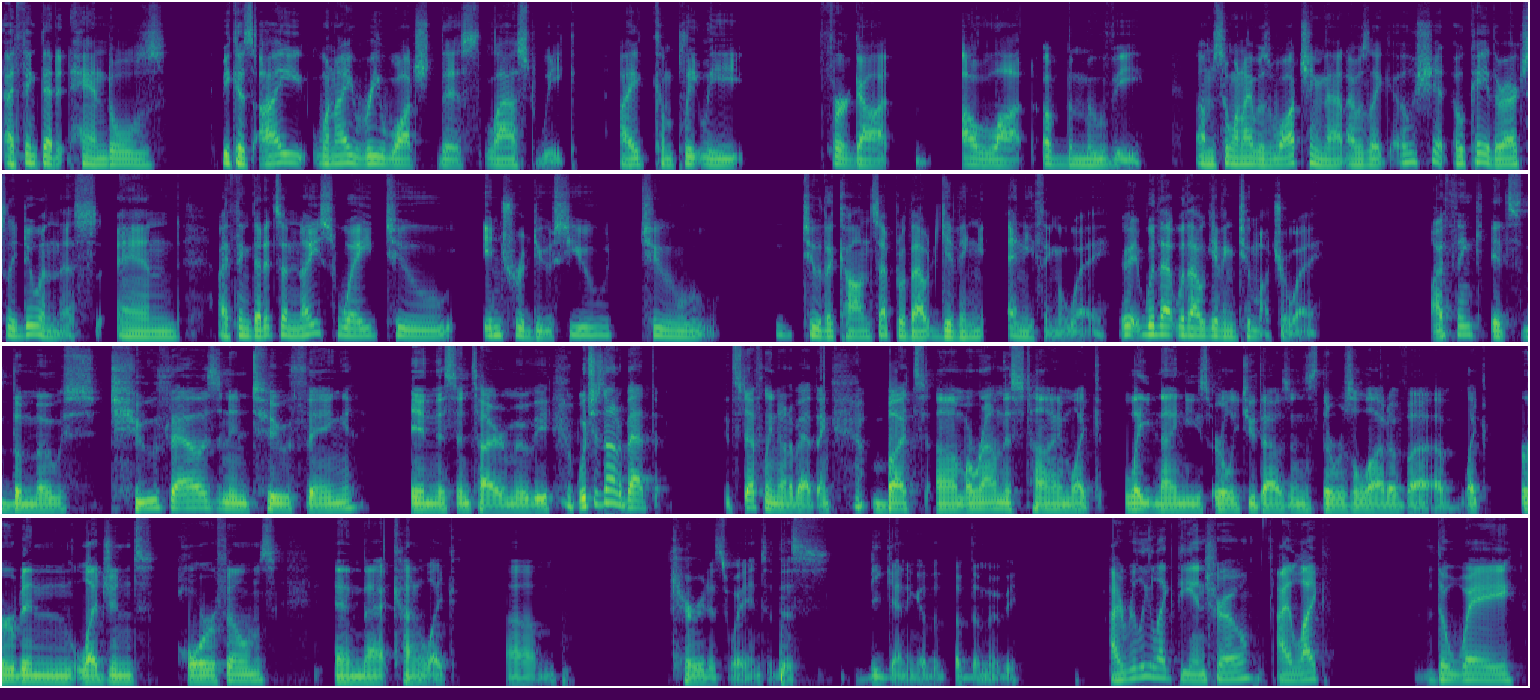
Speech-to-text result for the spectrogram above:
I think that it handles because I when I rewatched this last week, I completely forgot a lot of the movie. Um so when I was watching that, I was like, "Oh shit, okay, they're actually doing this." And I think that it's a nice way to introduce you to to the concept without giving anything away. eh, Without without giving too much away. I think it's the most 2002 thing in this entire movie, which is not a bad thing. It's definitely not a bad thing. But um, around this time, like late 90s, early 2000s, there was a lot of uh, like urban legend horror films, and that kind of like um, carried its way into this beginning of the of the movie. I really like the intro. I like the way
